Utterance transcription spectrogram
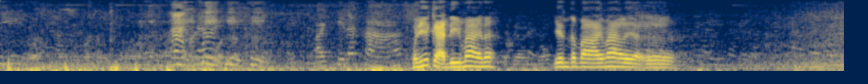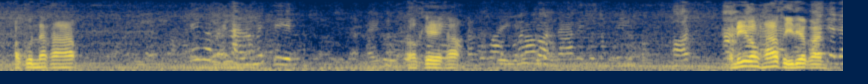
พี่อะอีกทีอีกทีอีกทีขออีกทีนะคะ วันนี้อากาศดีมากนะ เย็นสบายมากเลยอะเออ ขอบคุณนะครับ เอ๊ะทำไมขาเราไม่ติดโอเคครับ มันกดนะในคุณต้องวิ่งอ๋ออันนี้รองเท้าสีเดียวกันเดี๋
